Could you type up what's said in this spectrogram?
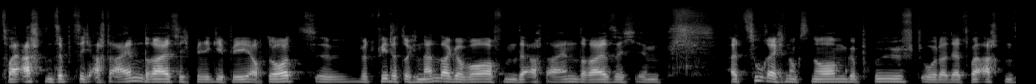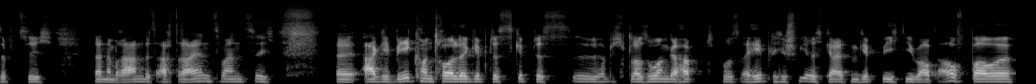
278, äh, 831 BGB, auch dort äh, wird vieles durcheinander geworfen. Der 831 im als Zurechnungsnorm geprüft oder der 278 dann im Rahmen des 823. Äh, AGB-Kontrolle gibt es, gibt es, äh, habe ich Klausuren gehabt, wo es erhebliche Schwierigkeiten gibt, wie ich die überhaupt aufbaue,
